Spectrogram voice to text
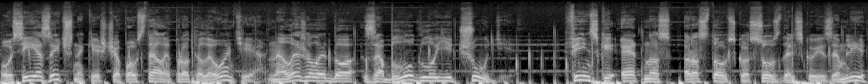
Усі язичники, що повстали проти Леонтія, належали до заблудлої чуді. Фінський етнос ростовсько-суздальської землі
